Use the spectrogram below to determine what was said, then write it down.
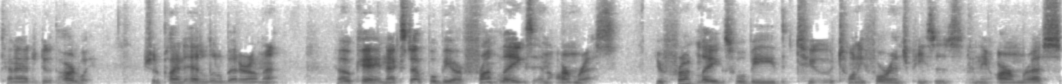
kind of had to do it the hard way. Should have planned ahead a little better on that. Okay, next up will be our front legs and armrests. Your front legs will be the two 24 inch pieces, and the armrests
